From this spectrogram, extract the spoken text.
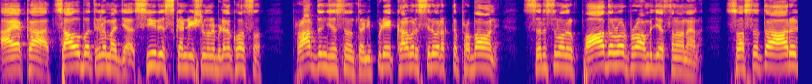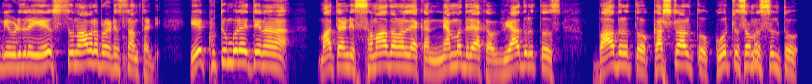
ఆ యొక్క చావు బతుకుల మధ్య సీరియస్ కండిషన్లో ఉన్న బిడ్డల కోసం ప్రార్థన చేస్తున్నాం తండ్రి. ఇప్పుడే కలవరి శిలువ రక్త ప్రభావాన్ని సరస్సు మొదలు పాదంలో ప్రభావం చేస్తున్నాం నాయన. స్వస్థత ఆరోగ్యం విడుదల ఏ సునామలు ప్రకటిస్తున్నాం తండ్రి. ఏ కుటుంబాలు అయితే మా తండ్రి సమాధానం లేక నెమ్మది లేక వ్యాధులతో బాధలతో కష్టాలతో కోర్టు సమస్యలతో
